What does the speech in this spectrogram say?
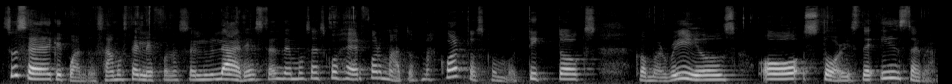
Sucede que cuando usamos teléfonos celulares tendemos a escoger formatos más cortos como TikToks, como Reels o Stories de Instagram.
